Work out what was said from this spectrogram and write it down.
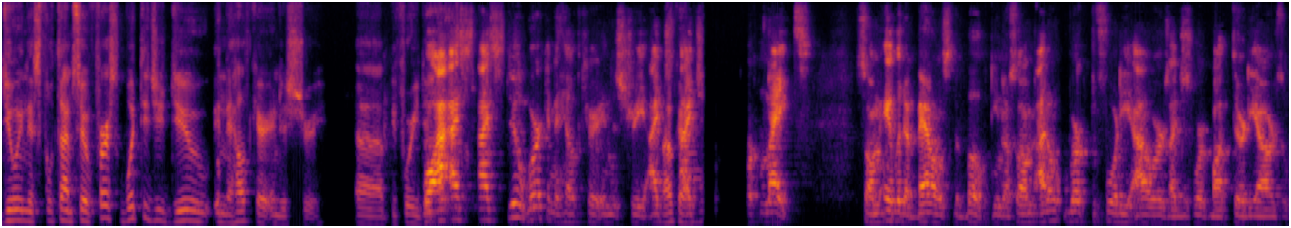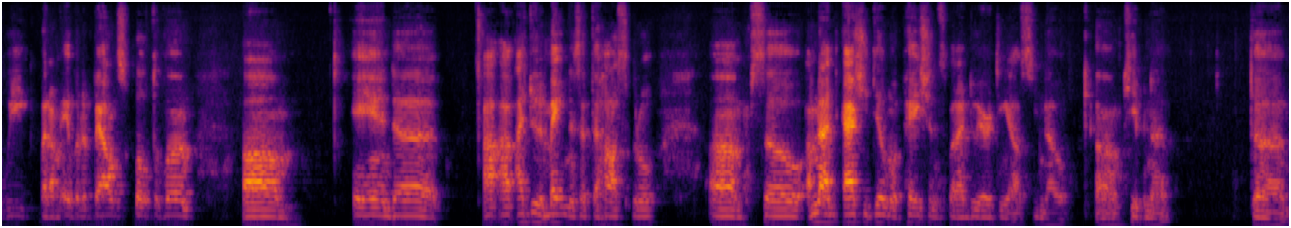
doing this full time? So first, what did you do in the healthcare industry uh before you did Well, I, I, still work in the healthcare industry. I, okay. I just work nights. So I'm able to balance the both, you know. So I'm, I do not work the 40 hours. I just work about 30 hours a week, but I'm able to balance both of them. Um, and uh, I, I, do the maintenance at the hospital. Um, so I'm not actually dealing with patients, but I do everything else, you know, um, keeping the, the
